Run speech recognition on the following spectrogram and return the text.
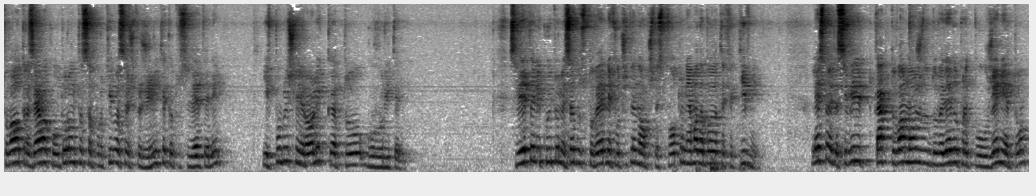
това отразява културната съпротива срещу жените като свидетели и в публични роли като говорители. Свидетели, които не са достоверни в очите на обществото, няма да бъдат ефективни. Лесно е да се види как това може да доведе до предположението,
